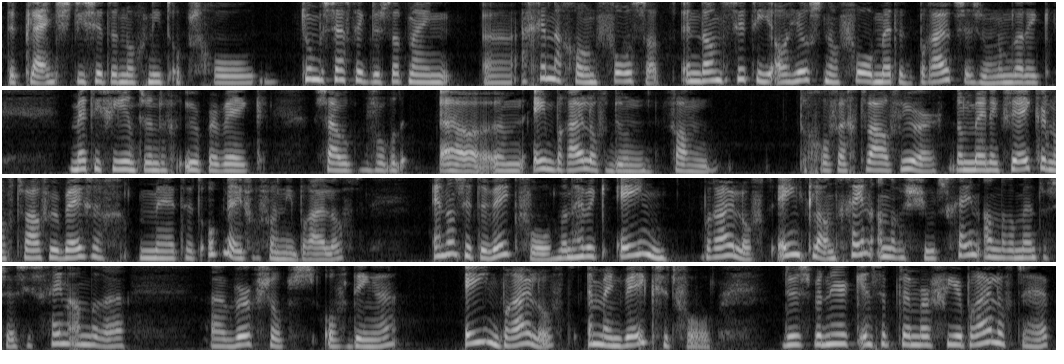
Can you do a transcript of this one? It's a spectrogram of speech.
de kleintjes die zitten nog niet op school. Toen besefte ik dus dat mijn uh, agenda gewoon vol zat. En dan zit hij al heel snel vol met het bruidseizoen. Omdat ik met die 24 uur per week zou ik bijvoorbeeld uh, één bruiloft doen van grofweg 12 uur. Dan ben ik zeker nog 12 uur bezig met het opleveren van die bruiloft. En dan zit de week vol. Dan heb ik één bruiloft, één klant, geen andere shoots, geen andere mentorsessies, geen andere uh, workshops of dingen. Eén bruiloft en mijn week zit vol. Dus wanneer ik in september vier bruiloften heb,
